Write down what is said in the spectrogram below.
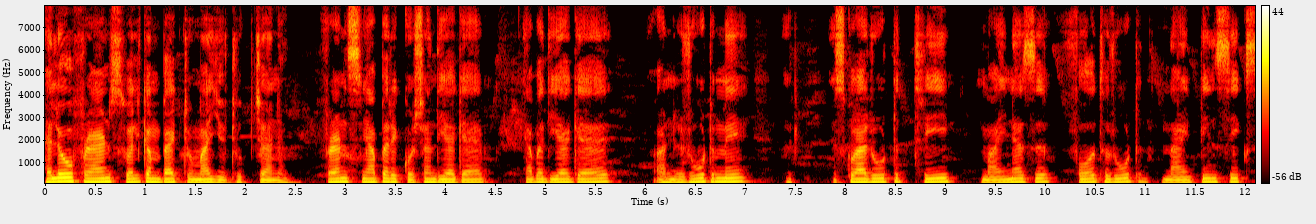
Hello friends welcome back to my YouTube channel friends यहाँ पर एक क्वेश्चन दिया गया है। यहाँ पर दिया गया है रूट में square root three minus fourth root nineteen six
